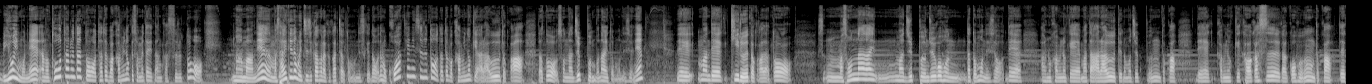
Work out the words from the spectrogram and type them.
美容院もねあのトータルだと例えば髪の毛染めたりなんかするとまあまあね、まあ、最低でも1時間ぐらいかかっちゃうと思うんですけどでも小分けにすると例えば髪の毛洗うとかだとそんな10分もないと思うんですよね。で,、まあ、で切るとかだとまあ、そんな、まあ、10分15分だと思うんですよ。であの髪の毛また洗うっていうのも10分とかで髪の毛乾かすが5分とかで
